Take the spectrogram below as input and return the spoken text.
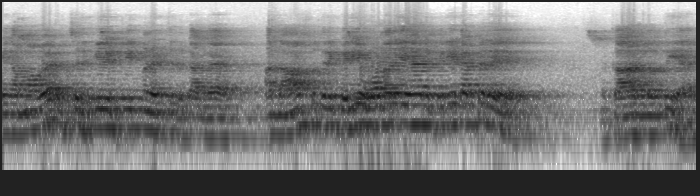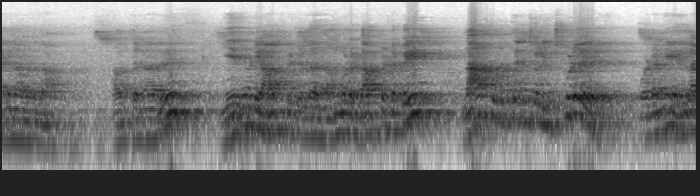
எங்க அம்மாவை வச்சிருக்கு. ட்ரீட்மெண்ட் எடுத்துட்டு இருக்காங்க. அந்த ஆஸ்பத்திரி பெரிய ஓனரே யாரு? பெரிய டாக்டரு கார்ல வந்து இறங்கினவர் தான் அவர் சொன்னாரு என்னுடைய ஹாஸ்பிட்டல் அவங்களோட டாக்டர்கிட்ட போய் நான் கொடுத்தேன்னு சொல்லி கொடு. உடனே எல்லா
